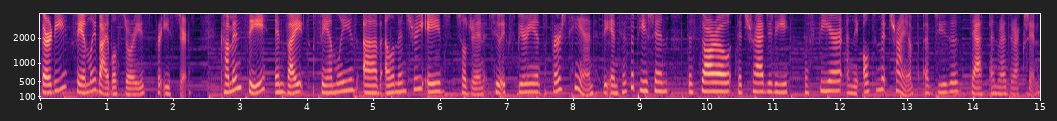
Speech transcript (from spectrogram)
30 Family Bible Stories for Easter. Come and See invites families of elementary age children to experience firsthand the anticipation, the sorrow, the tragedy, the fear, and the ultimate triumph of Jesus' death and resurrection.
